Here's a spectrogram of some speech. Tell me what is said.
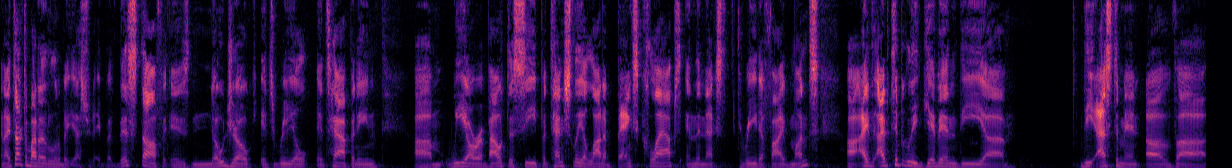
And I talked about it a little bit yesterday, but this stuff is no joke. It's real. It's happening. Um, we are about to see potentially a lot of banks collapse in the next three to five months. Uh, I've, I've typically given the uh, the estimate of uh,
